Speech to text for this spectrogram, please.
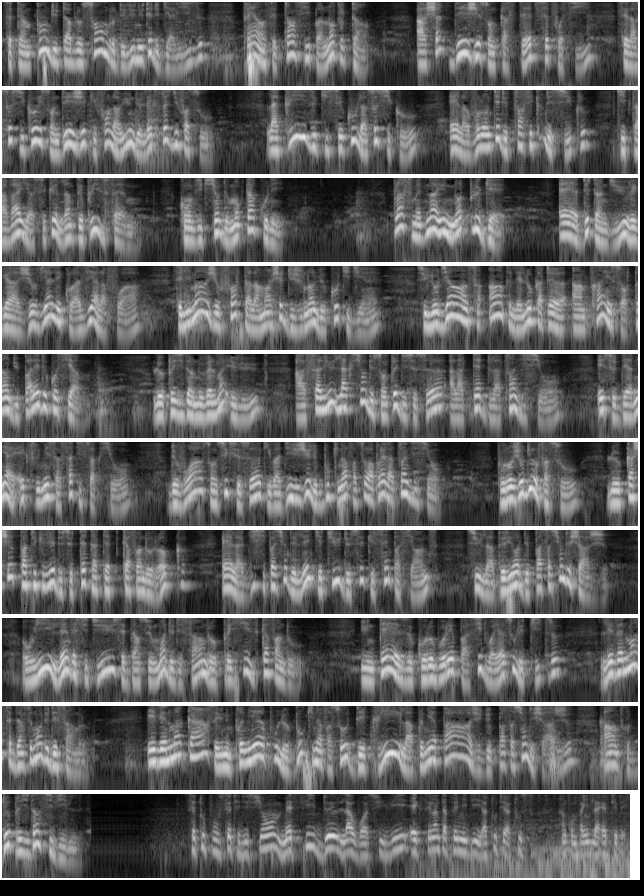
C'est un pan du tableau sombre de l'unité de dialyse, peint en ces temps-ci par notre temps. À chaque DG son casse-tête, cette fois-ci, c'est la Sosico et son DG qui font la une de l'Express du Faso. La crise qui secoue la Sosico est la volonté du trafiquant de sucre qui travaille à ce que l'entreprise ferme. Conviction de Mokta Kone place maintenant une note plus gaie. Air détendu, regard jovial et croisé à la fois, c'est l'image forte à la manchette du journal Le Quotidien sur l'audience entre les locataires entrant et sortant du palais de Kossiam. Le président nouvellement élu a salué l'action de son prédécesseur à la tête de la transition et ce dernier a exprimé sa satisfaction de voir son successeur qui va diriger le Burkina Faso après la transition. Pour aujourd'hui au Faso, le cachet particulier de ce tête-à-tête Cafando Rock est la dissipation de l'inquiétude de ceux qui s'impatientent sur la période de passation de charges. Oui, l'investiture, c'est dans ce mois de décembre, précise Cafando. Une thèse corroborée par Sidwaya sous le titre L'événement, c'est dans ce mois de décembre. Événement car c'est une première pour le Burkina Faso d'écrire la première page de passation de charges entre deux présidents civils. C'est tout pour cette édition. Merci de l'avoir suivi. Excellent après-midi à toutes et à tous en compagnie de la RTV.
